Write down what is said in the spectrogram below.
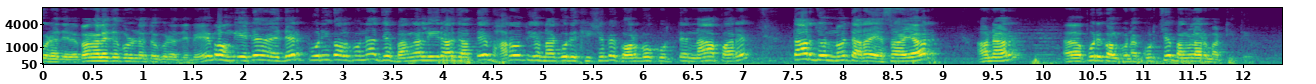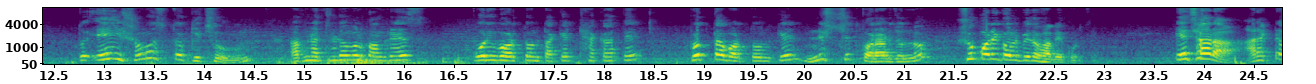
করে দেবে, বাঙালিতে পরিণত করে দেবে। এবং এটা এদের পরিকল্পনা যে বাঙালিরা যাতে ভারতীয় নাগরিক হিসেবে গর্ব করতে না পারে, তার জন্য তারা এসআইআর আনার পরিকল্পনা করছে বাংলার মাটিতে। তো এই সমস্ত কিছু আপনার তৃণমূল কংগ্রেস পরিবর্তনটাকে ঠেকাতে, প্রত্যাবর্তনকে নিশ্চিত করার জন্য সুপরিকল্পিতভাবে করছে। এছাড়া আরেকটা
